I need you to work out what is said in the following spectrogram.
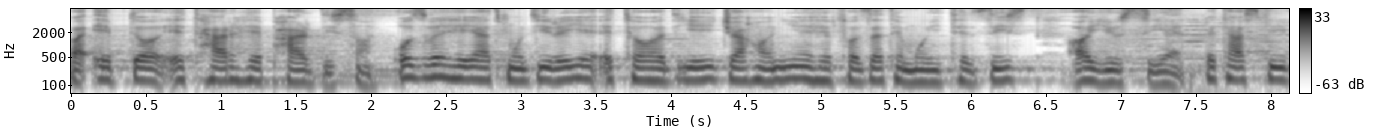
و ابداع طرح پردیسان. عضو هیئت مدیره اتحادیه جهانی حفاظت محیط زیست IUCN به تصویب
